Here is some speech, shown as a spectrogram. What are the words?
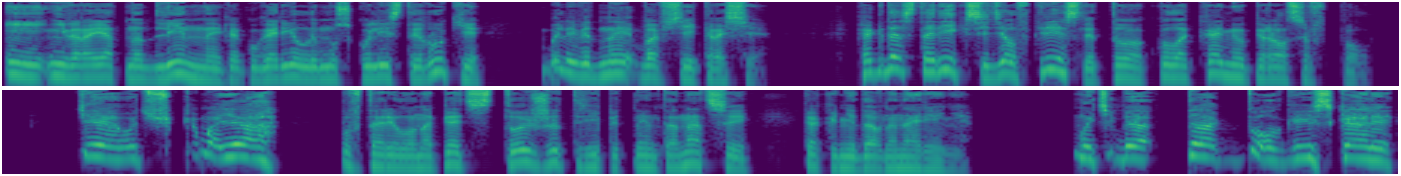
и невероятно длинные, как у гориллы, мускулистые руки были видны во всей красе. Когда старик сидел в кресле, то кулаками упирался в пол. «Девочка моя!» — повторил он опять с той же трепетной интонацией, как и недавно на арене. «Мы тебя так долго искали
